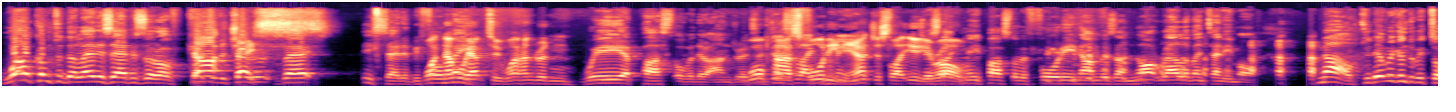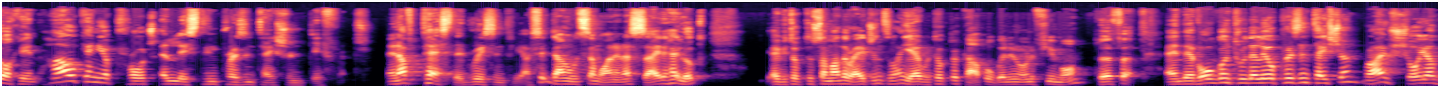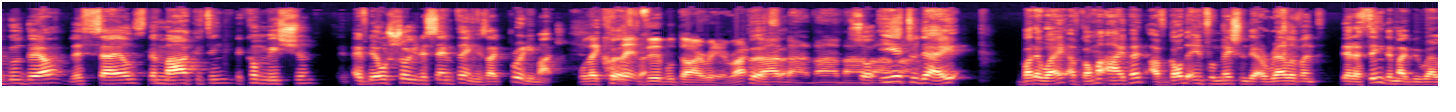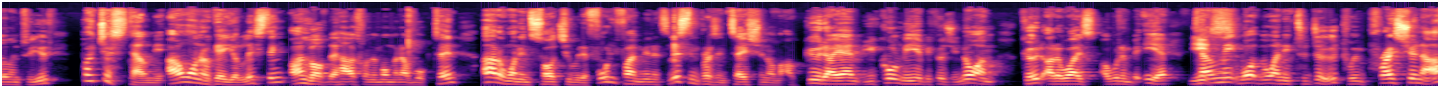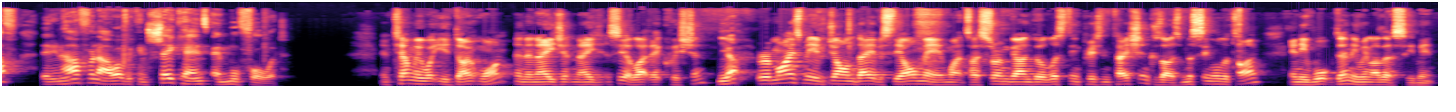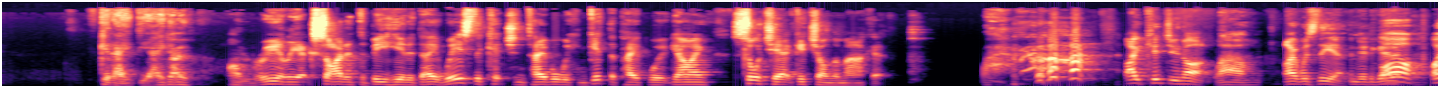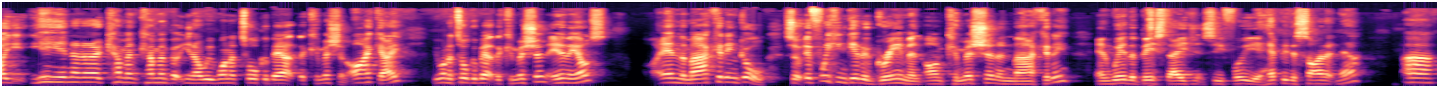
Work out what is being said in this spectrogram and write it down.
Welcome to the latest episode of Cut to the Chase. the- he said it before What number me. are we up to? 100 and We are past over the hundreds. well and past like 40 me- now, just like you. Just You're like old. me, past over 40 numbers are not relevant anymore. Now, today we're going to be talking how can you approach a listing presentation different? And I've tested recently. I sit down with someone and I say, hey, look, have you talked to some other agents? Like, yeah, we talked to a couple, waiting on a few more. Perfect. And they've all gone through the little presentation, right? Show you how good they are, the sales, the marketing, the commission. If they all show you the same thing, it's like pretty much. Well, they call Perfect. that verbal diarrhea, right? Perfect. Bah, bah, bah, So here today, by the way, I've got my iPad. I've got the information that are relevant, that I think that might be relevant to you. But just tell me, I want to get your listing. I love the house from the moment I walked in. I don't want to insult you with a 45 minutes listing presentation of how good I am. You call me here because you know I'm good. Otherwise, I wouldn't be here. Tell me what do I need to do to impress you enough that in half an hour we can shake hands and move forward. And tell me what you don't want in an agent and agency. I like that question. Yeah. It reminds me of John Davis, the old man. Once I saw him go and do a listing presentation because I was missing all the time. And he walked in, he went like this. He went, G'day, Diego. I'm really excited to be here today. Where's the kitchen table? We can get the paperwork going, sort you out, get you on the market. Wow. I kid you not. Wow. I was there. And did you get it? oh, oh, yeah, yeah, no, no, no, come in, come in. But, you know, we want to talk about the commission. Oh, okay. You want to talk about the commission? Anything else? And the marketing? goal. So if we can get agreement on commission and marketing and we're the best agency for you, happy to sign it now? Uh,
